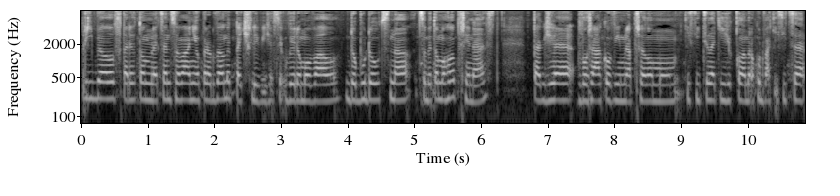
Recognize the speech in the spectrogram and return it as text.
prý byl v tady tom licencování opravdu velmi pečlivý, že si uvědomoval do budoucna, co by to mohlo přinést. Takže Dvořákovým na přelomu tisíciletí kolem roku 2000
